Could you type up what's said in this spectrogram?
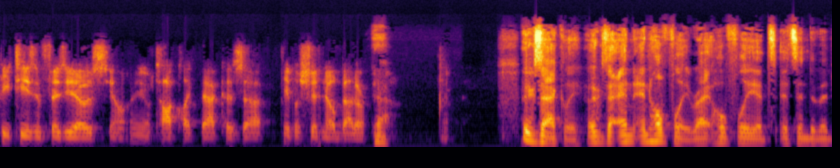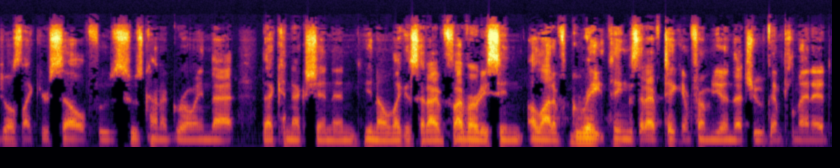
PTs and physios, you know, you know, talk like that because uh, people should know better. Exactly. Exactly. And and hopefully, right? Hopefully it's it's individuals like yourself who's who's kind of growing that that connection. And, you know, like I said, I've I've already seen a lot of great things that I've taken from you and that you've implemented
